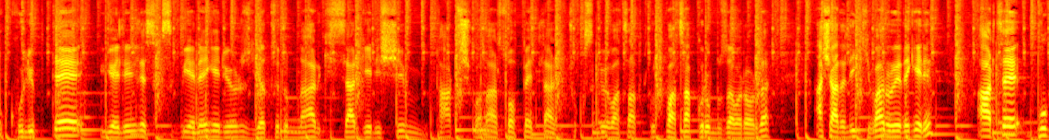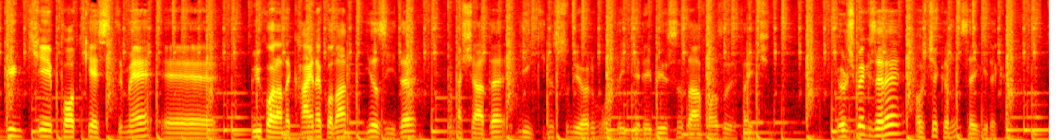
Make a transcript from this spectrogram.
O kulüpte üyeleriyle sık sık bir yere geliyoruz. Yatırımlar, kişisel gelişim, tartışmalar, sohbetler. Çok sık bir WhatsApp, grup, WhatsApp grubumuz da var orada. Aşağıda linki var oraya da gelin. Artı bugünkü podcast'ime e, büyük oranda kaynak olan yazıyı da aşağıda linkini sunuyorum. Onu da inceleyebilirsiniz daha fazla detay için. Görüşmek üzere, hoşçakalın, sevgiyle kalın.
